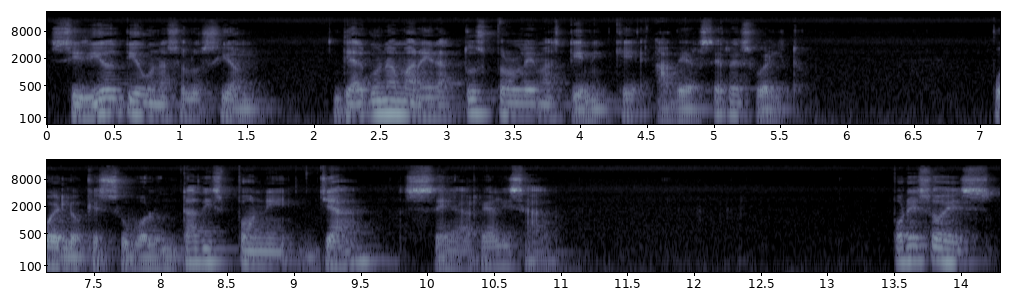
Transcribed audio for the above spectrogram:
si Dios dio una solución, de alguna manera tus problemas tienen que haberse resuelto, pues lo que su voluntad dispone ya se ha realizado. Por eso es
